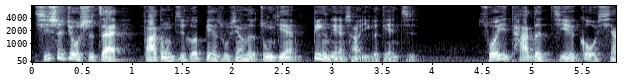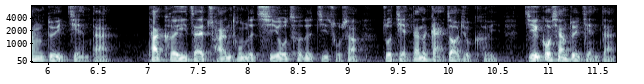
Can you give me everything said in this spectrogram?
其实就是在发动机和变速箱的中间并联上一个电机，所以它的结构相对简单，它可以在传统的汽油车的基础上做简单的改造就可以。结构相对简单，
